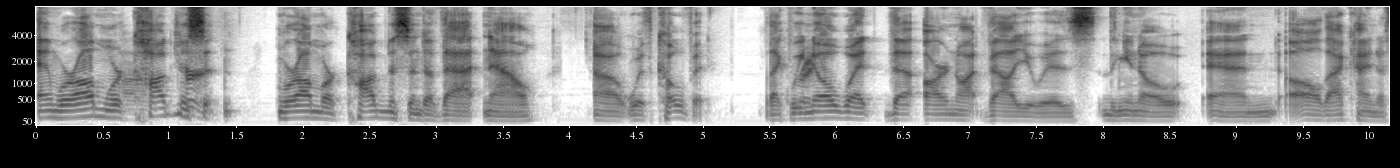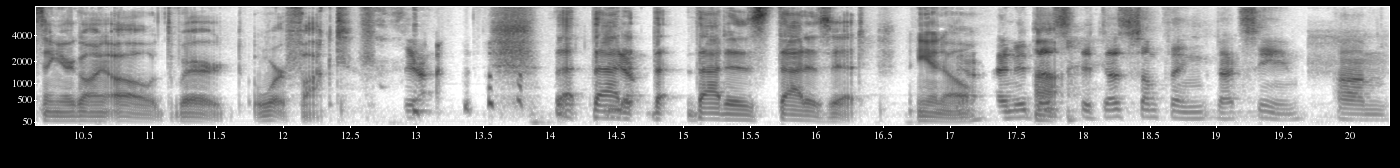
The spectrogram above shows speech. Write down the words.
And we're all more Uh, cognizant we're all more cognizant of that now uh, with COVID. Like we Right. know what the R naught value is, you know, and all that kind of thing. You're going, oh, we're we're fucked. yeah That that Yeah. that that is that is it. You know. Yeah, and it Uh. does it does something that scene. Um,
